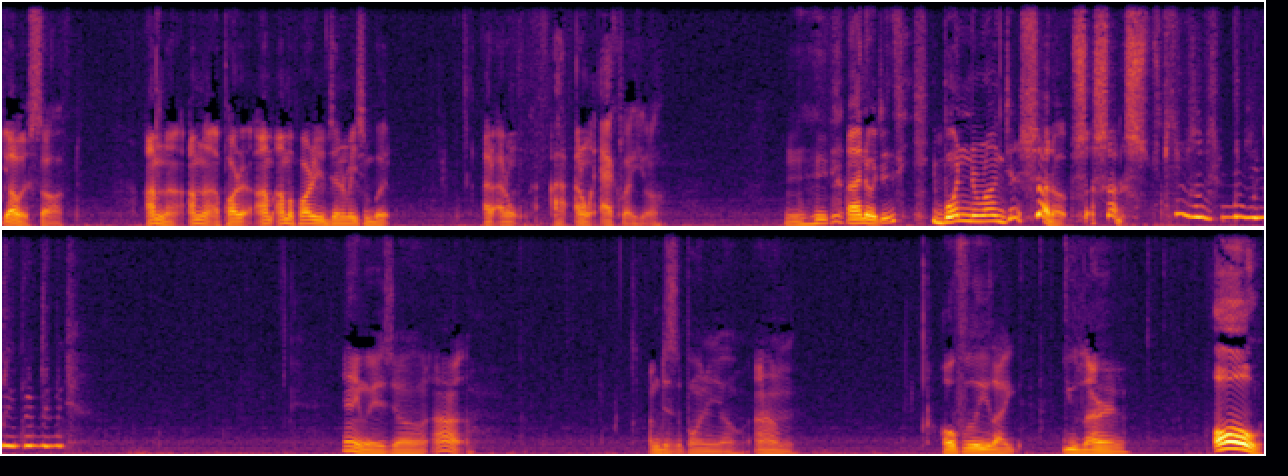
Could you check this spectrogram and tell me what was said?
Y'all are soft. I'm not. I'm not a part of. I'm. I'm a part of your generation, but I, I don't. I, I don't act like y'all. I know. Just born in the wrong gen. Shut up. Shut. Shut up. Anyways, yo, I, I'm disappointed, yo. Um, hopefully, like you learn. Oh,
